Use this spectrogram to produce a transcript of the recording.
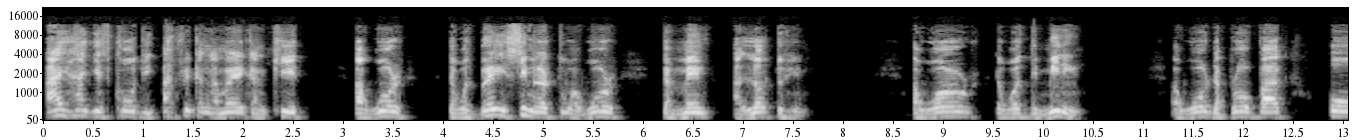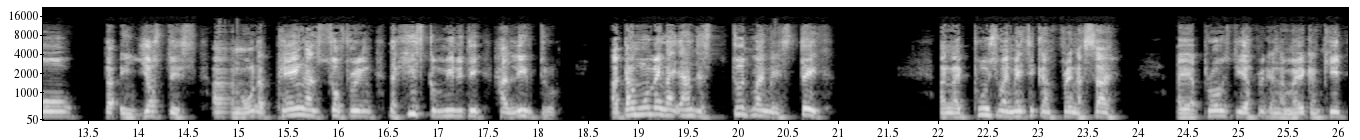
I had just called the African American kid a word that was very similar to a word that meant a lot to him. A word that was demeaning, a word that brought back all the injustice and all the pain and suffering that his community had lived through. At that moment, I understood my mistake and I pushed my Mexican friend aside. I approached the African American kid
